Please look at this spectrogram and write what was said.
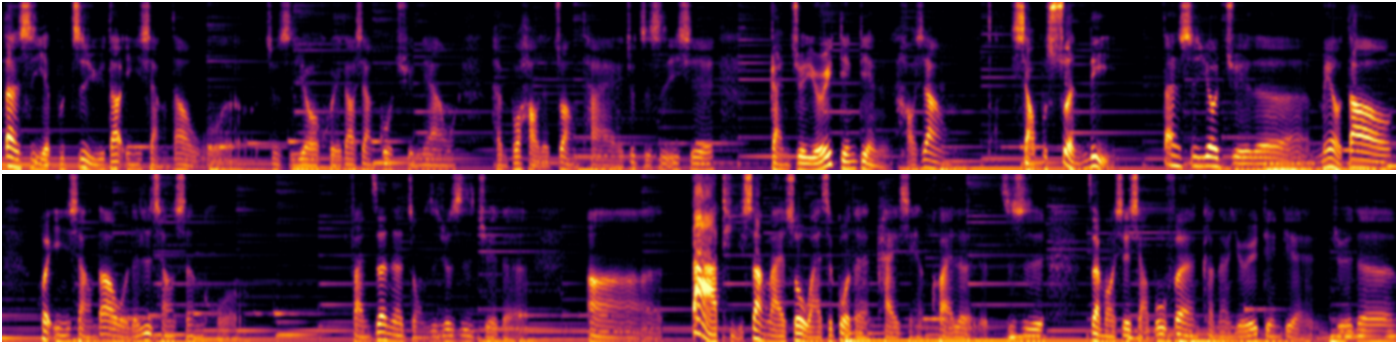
但是也不至于到影响到我，就是又回到像过去那样很不好的状态，就只是一些感觉有一点点好像小不顺利。但是又觉得没有到会影响到我的日常生活，反正呢，总之就是觉得啊、大体上来说我还是过得很开心、很快乐的，只是在某些小部分可能有一点点觉得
